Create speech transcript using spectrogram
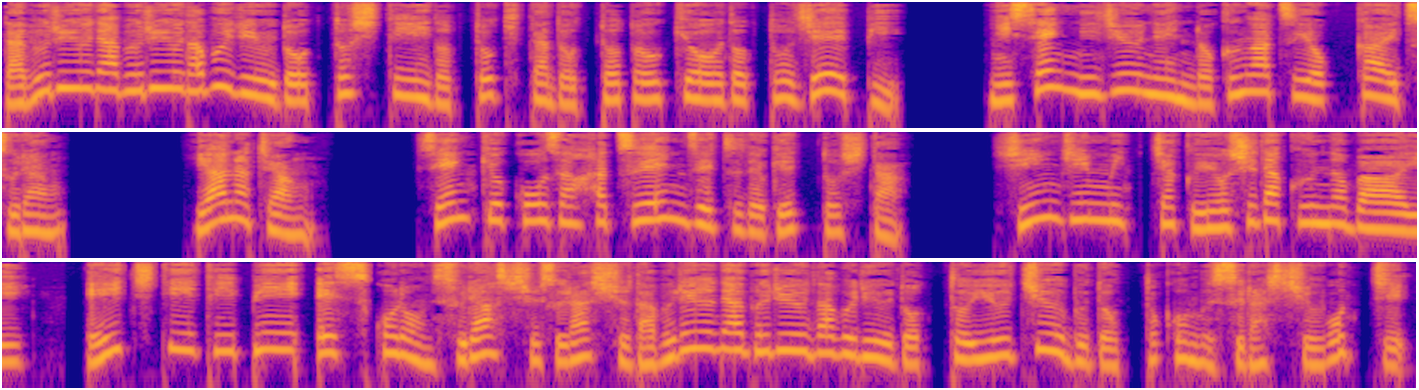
www.city.kita.tokyo.jp。2020年6月4日閲覧。やなちゃん。選挙講座初演説でゲットした。新人密着吉田くんの場合、https コロンスラッシュスラッシュ www.youtube.com スラッシュウォッチ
